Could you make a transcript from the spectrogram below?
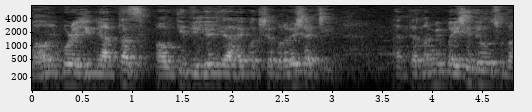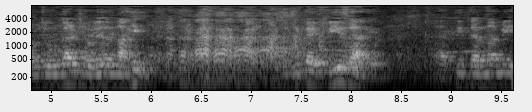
बावनकुळेजींनी आताच पावती दिलेली आहे पक्ष प्रवेशाची. आणि त्यांना मी पैसे देऊन सुद्धा म्हणजे उंगार ठेवलेलं नाही. जी काही फीज आहे ती त्यांना मी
